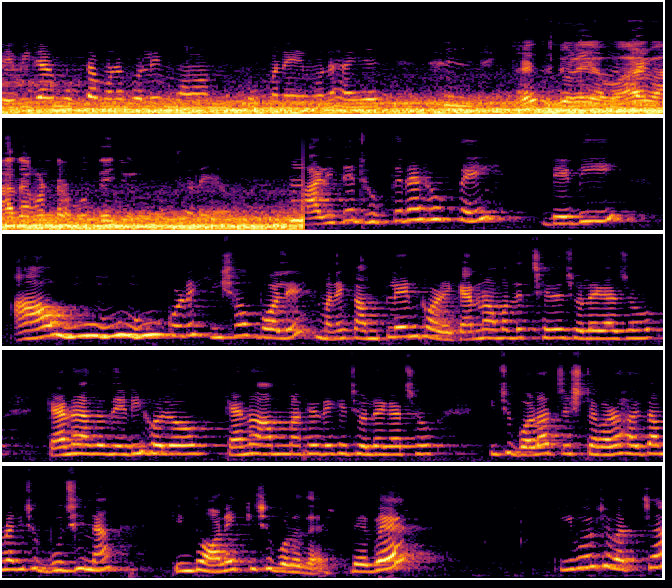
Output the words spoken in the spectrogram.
বেবিটার মুখটা মনে পড়লেই খুব মানে মনে হয় যে চলে যাব আর আধা ঘণ্টার মধ্যেই চলে চলে যাব। বাড়িতে ঢুকতে না ঢুকতেই বেবি আউ করে কী সব বলে? মানে কমপ্লেন করে, কেন আমাদের ছেড়ে চলে গেছো? কেন এত দেরি হলো? কেন আমাকে রেখে চলে গেছো? কিছু বলার চেষ্টা করে, হয়তো আমরা কিছু বুঝি না, কিন্তু অনেক কিছু বলে দেয়। বেবে, কি বলছো বাচ্চা?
